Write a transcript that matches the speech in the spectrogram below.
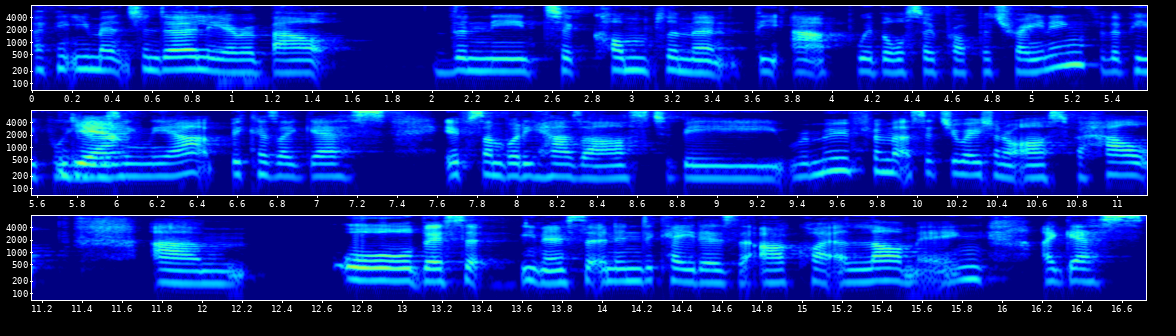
I think you mentioned earlier about the need to complement the app with also proper training for the people yeah. using the app because i guess if somebody has asked to be removed from that situation or asked for help um, or there's you know certain indicators that are quite alarming i guess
